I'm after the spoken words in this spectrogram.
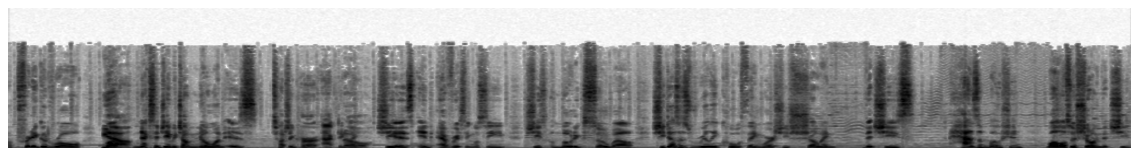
a pretty good role. Yeah. Next to Jamie Chung, no one is touching her acting. No. Like, she is in every single scene. She's emoting so well. She does this really cool thing where she's showing that she's has emotion while also showing that she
